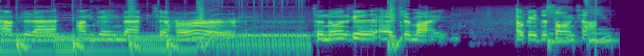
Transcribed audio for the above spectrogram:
After that, I'm getting back to her. So no one's gonna answer my... Okay, the song's on.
